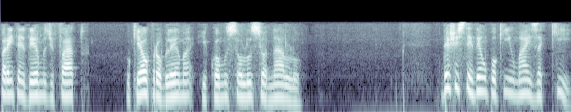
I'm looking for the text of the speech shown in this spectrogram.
para entendermos de fato o que é o problema e como solucioná-lo. Deixa eu estender um pouquinho mais aqui,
